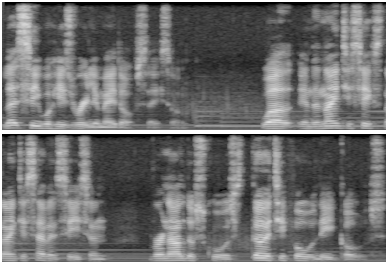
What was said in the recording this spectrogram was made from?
Let's see what he's really made of, say some. Well, in the 96 97 season, Ronaldo scores 34 league goals.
